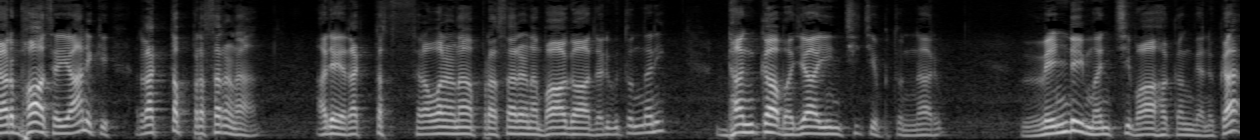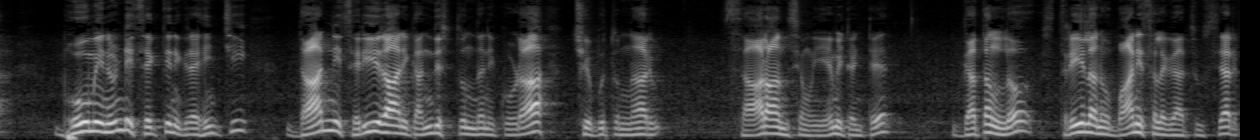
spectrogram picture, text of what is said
గర్భాశయానికి రక్త ప్రసరణ అదే రక్త స్రవణ ప్రసరణ బాగా జరుగుతుందని ఢంకా బజాయించి చెబుతున్నారు. వెండి మంచి వాహకం గనుక భూమి నుండి శక్తిని గ్రహించి దాన్ని శరీరానికి అందిస్తుందని కూడా చెబుతున్నారు. సారాంశం ఏమిటంటే గతంలో స్త్రీలను బానిసలుగా చూశారు.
